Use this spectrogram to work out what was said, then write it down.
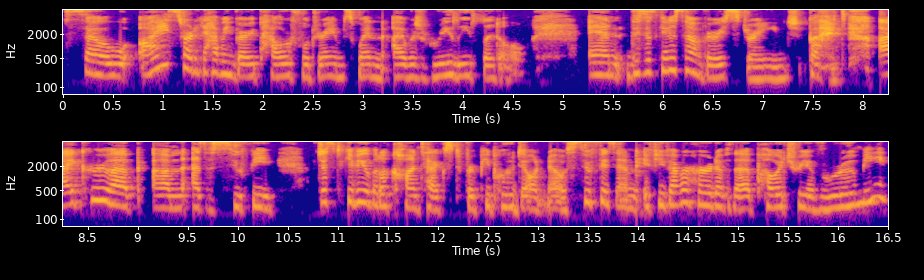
So I started having very powerful dreams when I was really little. And this is going to sound very strange, but I grew up um, as a Sufi. Just to give you a little context for people who don't know, Sufism, if you've ever heard of the poetry of Rumi,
